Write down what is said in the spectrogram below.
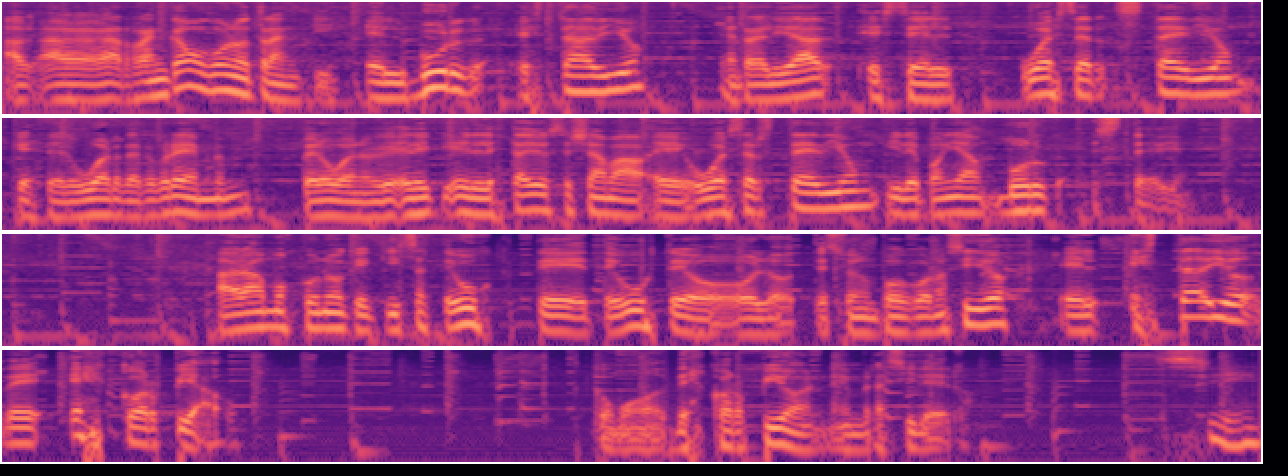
A- a- Arrancamos con uno tranqui. El Burg Estadio, en realidad es el Weser Stadium, que es del Werder Bremen. Pero bueno, el, el estadio se llama eh, Weser Stadium y le ponían Burg Stadium. Ahora vamos con uno que quizás te, bus- te, te guste o, o lo, te suene un poco conocido. El Estadio de Escorpiao. Como de escorpión en brasilero. Sí.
